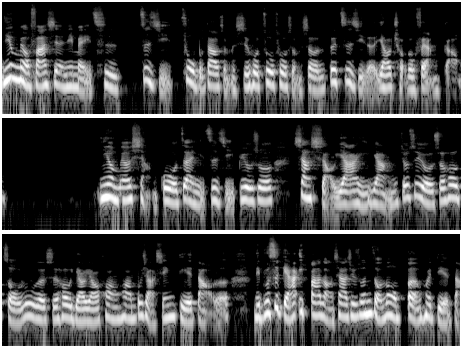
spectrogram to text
你有没有发现，你每次自己做不到什么事或做错什么事，对自己的要求都非常高？”你有没有想过，在你自己，比如说像小鸭一样，就是有时候走路的时候摇摇晃晃，不小心跌倒了，你不是给他一巴掌下去，说你怎么那么笨会跌倒？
